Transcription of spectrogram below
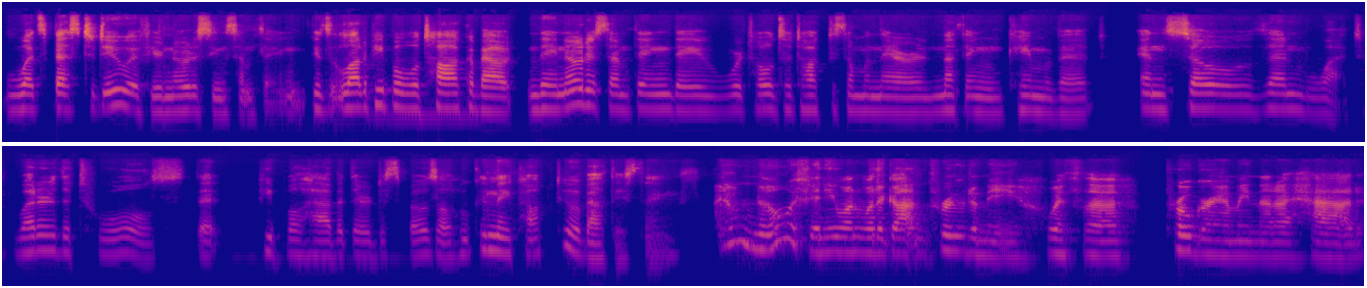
what's best to do if you're noticing something? Because a lot of people will talk about they notice something they were told to talk to someone there and nothing came of it. And so then what? What are the tools that people have at their disposal? Who can they talk to about these things? I don't know if anyone would have gotten through to me with the programming that I had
